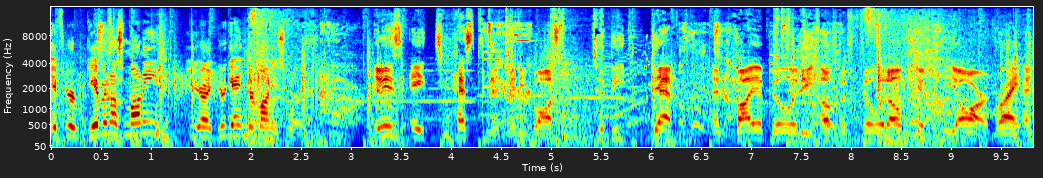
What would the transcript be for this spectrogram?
if you're giving us money, you're, you're getting your money's worth. It is a testament, Mini Boss, to the depth and viability of the Philadelphia PR. Right. And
